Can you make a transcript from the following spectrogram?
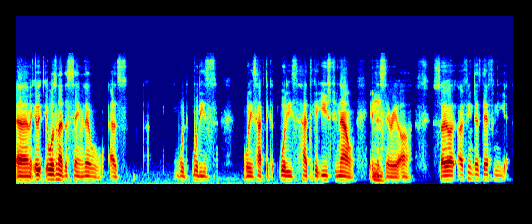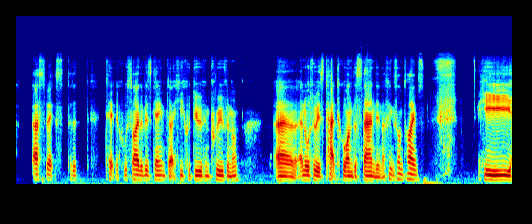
um, it, it wasn't at the same level as what what he's what he's had to what he's had to get used to now in mm. the Serie A. So I, I, think there's definitely aspects to the technical side of his game that he could do with improving on, uh, and also his tactical understanding. I think sometimes he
